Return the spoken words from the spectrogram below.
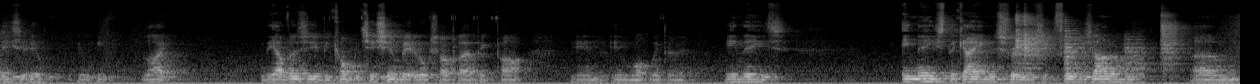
he's he'll, he'll be like the others. He'll be competition, but he'll also play a big part in in what we're doing. He needs he needs the games through his, through his own um,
